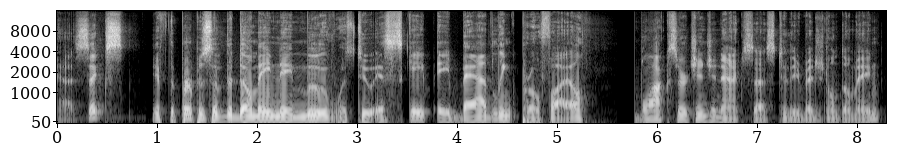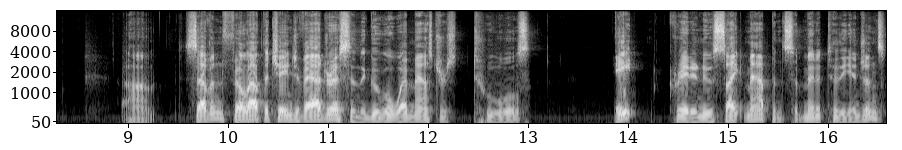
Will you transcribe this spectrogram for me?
Uh, six, if the purpose of the domain name move was to escape a bad link profile, block search engine access to the original domain. Um, seven, fill out the change of address in the Google Webmasters tools. Eight, create a new sitemap and submit it to the engines.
